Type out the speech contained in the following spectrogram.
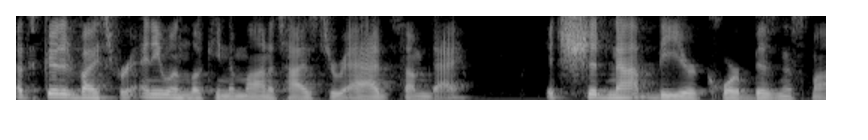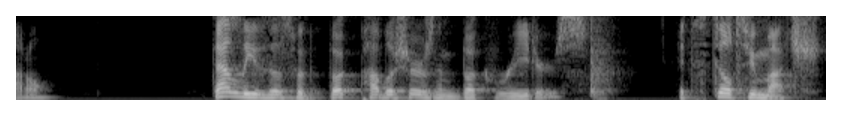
That's good advice for anyone looking to monetize through ads someday. It should not be your core business model. That leaves us with book publishers and book readers. It's still too much,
